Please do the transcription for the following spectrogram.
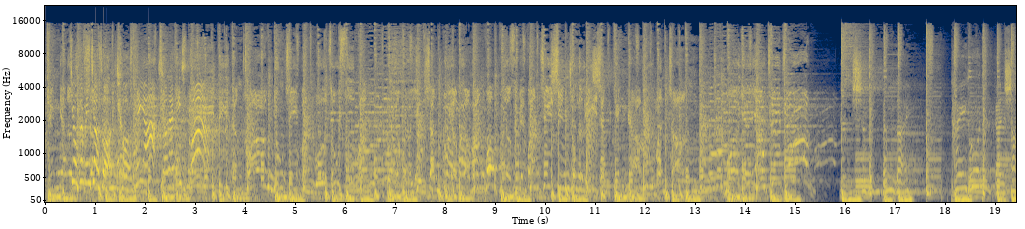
天涯的这首歌名叫做《闯天涯》，希望大家可以喜欢。感伤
